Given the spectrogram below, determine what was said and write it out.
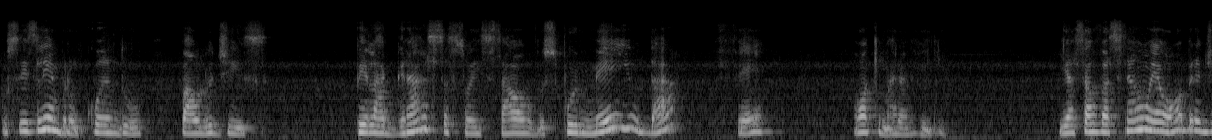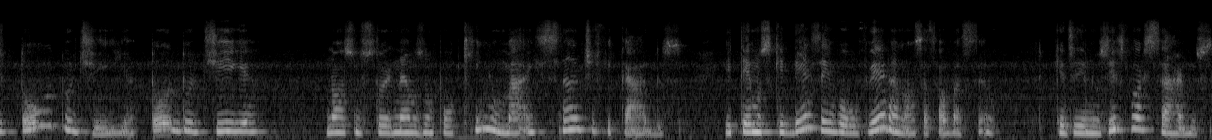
Vocês lembram quando Paulo diz: pela graça sois salvos por meio da fé. Ó, oh, que maravilha! E a salvação é obra de todo dia, todo dia nós nos tornamos um pouquinho mais santificados e temos que desenvolver a nossa salvação, quer dizer, nos esforçarmos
